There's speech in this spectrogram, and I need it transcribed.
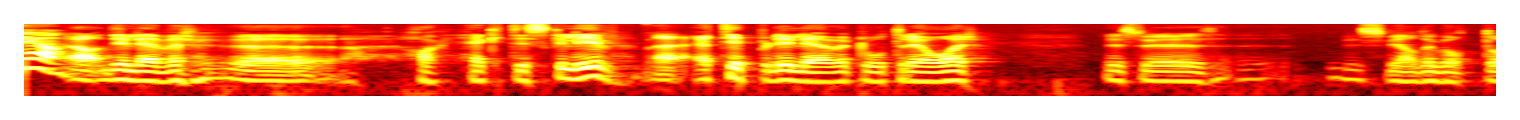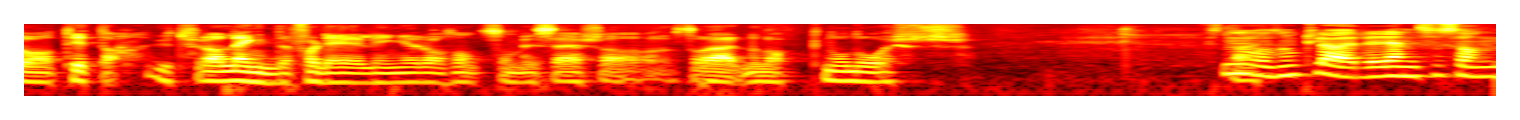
Ja. Ja, De lever uh, hektiske liv. Jeg tipper de lever to-tre år. Hvis vi, hvis vi hadde gått og titta ut fra lengdefordelinger og sånt som vi ser, så, så er det nok noen års Så noen som klarer en sesong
